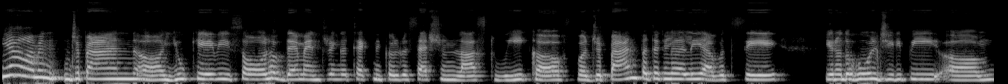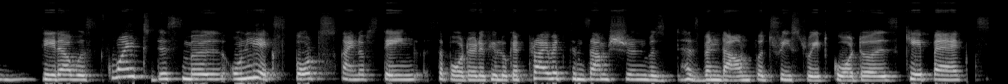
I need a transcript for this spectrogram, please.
Yeah, I mean, Japan, uh, UK, we saw all of them entering a technical recession last week. Uh, for Japan, particularly, I would say, you know, the whole GDP um, data was quite dismal. Only exports kind of staying supported. If you look at private consumption, was has been down for three straight quarters. Capex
